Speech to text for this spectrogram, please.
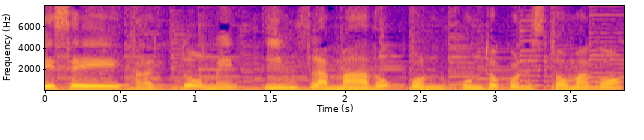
ese abdomen inflamado con, junto con estómago.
